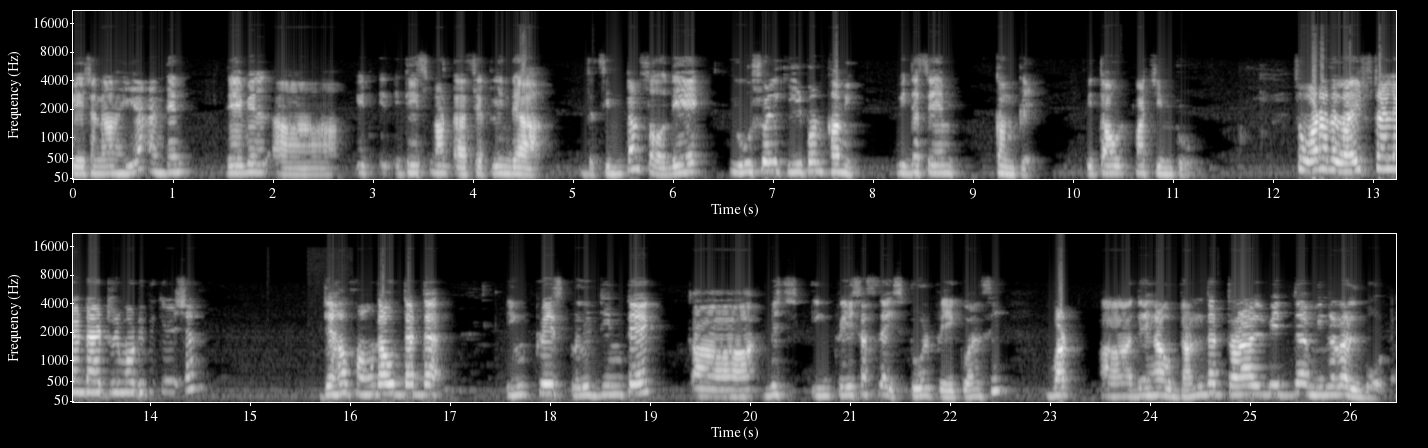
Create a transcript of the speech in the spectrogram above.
patient are here and then they will uh, it, it is not uh, settling their the symptoms. So they usually keep on coming with the same complaint without much improvement. So what are the lifestyle and dietary modification? They have found out that the increased fluid intake uh, which increases the stool frequency but uh, they have done the trial with the mineral water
